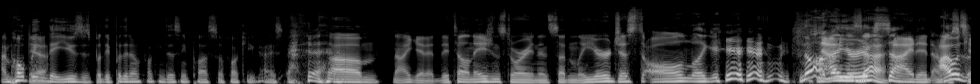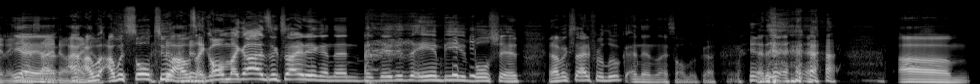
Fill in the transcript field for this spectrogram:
I'm hoping Yeah. they use this, but they put it on fucking Disney Plus. So fuck you guys. Um, No, I get it. They tell an Asian story, and then suddenly you're just all like, No, I'm now you're just excited. I'm I just was, kidding. yeah, yes, yeah. I know. I, I, I, know. I was sold too. I was like, oh my god, it's exciting, and then but they did the A and B bullshit, and I'm excited for Luke, and then I saw Luca. Um,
